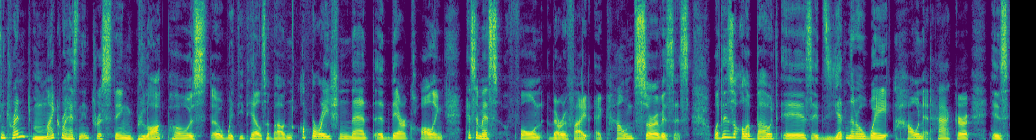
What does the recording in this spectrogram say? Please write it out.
And Trend Micro has an interesting blog post uh, with details about an operation that uh, they're calling SMS phone verified account services. What this is all about is it's yet another way how an attacker is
